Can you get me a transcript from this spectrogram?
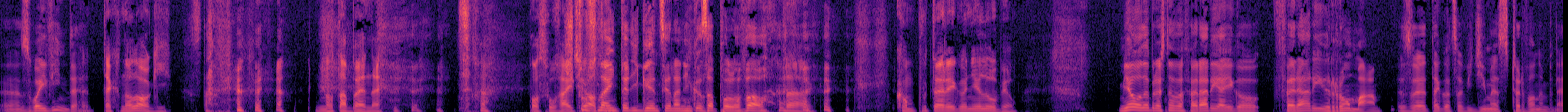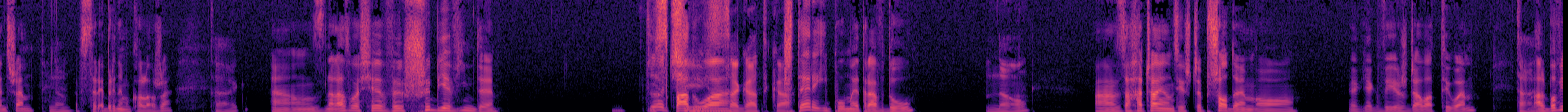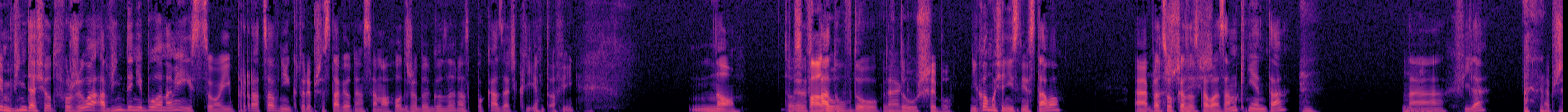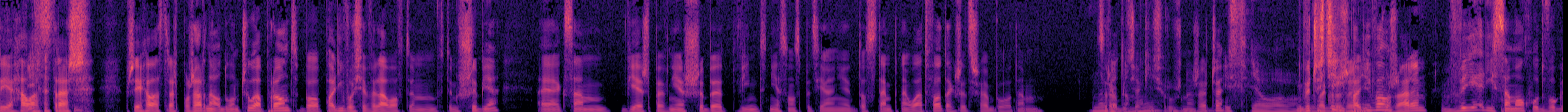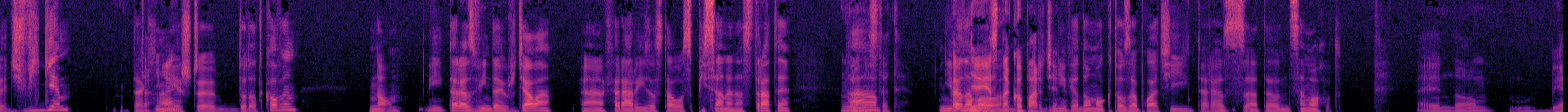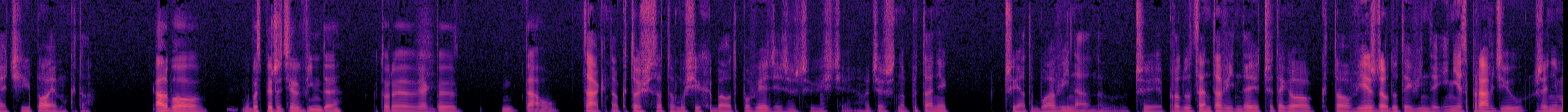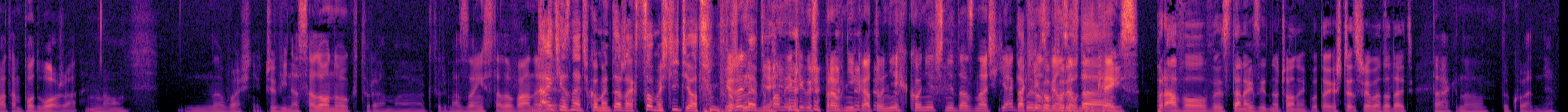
E, Złej windy. technologii. Notabene. Posłuchajcie Sztuczna inteligencja na niego zapolowała. Tak. Komputery go nie lubią. Miał odebrać nowe Ferrari, a jego Ferrari Roma, z tego co widzimy, z czerwonym wnętrzem, No, w srebrnym kolorze, tak. e, znalazła się w szybie windy. I spadła Zagadka. 4,5 metra w dół, No, a zahaczając jeszcze przodem o, jak, jak wyjeżdżała tyłem, tak. albowiem winda się otworzyła, a windy nie było na miejscu i pracownik, który przestawiał ten samochód, żeby go zaraz pokazać klientowi, no, To e, spadł w dół. w Tak. dół szybu. Nikomu się nic nie stało. E, Placówka została zamknięta na Mhm. chwilę. E, Przyjechała straż, przyjechała straż pożarna, odłączyła prąd, bo paliwo się wylało w tym, w tym szybie. A jak sam wiesz, pewnie szyby wind nie są specjalnie dostępne łatwo, także trzeba było tam No zrobić wiadomo. jakieś różne rzeczy. Istniało Wyczyścili paliwo? pożarem. Wyjęli samochód w ogóle dźwigiem, takim Tak. jeszcze dodatkowym. No i teraz winda już działa. E, Ferrari zostało spisane na straty. No A, niestety. Nie Pewnie wiadomo, jest na koparcie. Nie wiadomo, kto zapłaci teraz za ten samochód. E, No, ja ci powiem kto. Albo ubezpieczyciel windy, który jakby dał. Tak, no ktoś za to musi chyba odpowiedzieć rzeczywiście. Chociaż no pytanie, czyja to była wina? No, czy producenta windy, czy tego, kto wjeżdżał do tej windy i nie sprawdził, że nie ma tam podłoża? No. No właśnie, czy wina salonu, która ma, który ma zainstalowane... Dajcie znać w komentarzach, co myślicie o tym Jeżeli problemie. tu mamy jakiegoś prawnika, to niech koniecznie da znać, jak Takiego, by rozwiązał ten case. Prawo w Stanach Zjednoczonych, bo to jeszcze trzeba dodać. Tak, no dokładnie.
